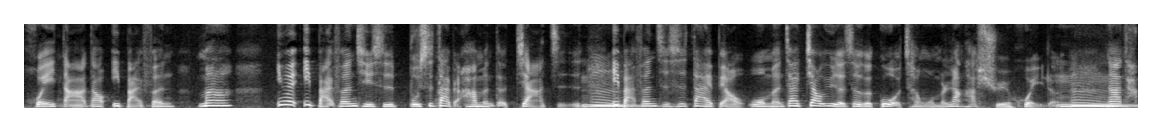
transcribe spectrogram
回答到一百分吗？因为一百分其实不是代表他们的价值，嗯一百分只是代表我们在教育的这个过程，我们让他学会了。嗯那他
